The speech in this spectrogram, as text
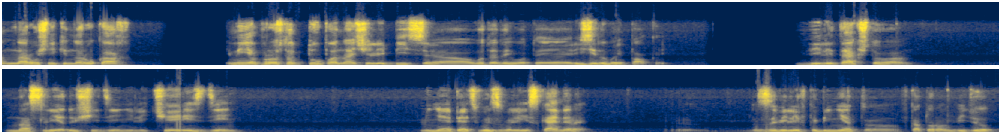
наручники на руках, и меня просто тупо начали бить э, вот этой вот э, резиновой палкой. Били так, что на следующий день или через день меня опять вызвали из камеры, завели в кабинет, в котором ведет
